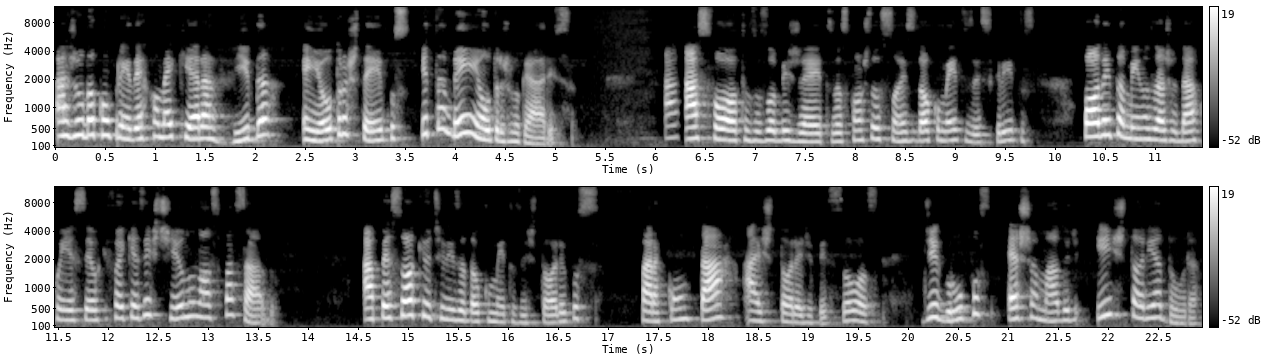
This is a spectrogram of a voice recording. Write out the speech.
ajudam a compreender como é que era a vida em outros tempos e também em outros lugares. As fotos, os objetos, as construções e documentos escritos podem também nos ajudar a conhecer o que foi que existiu no nosso passado. A pessoa que utiliza documentos históricos para contar a história de pessoas, de grupos, é chamado de historiadora.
